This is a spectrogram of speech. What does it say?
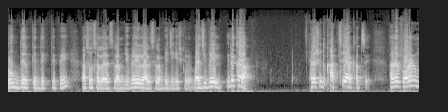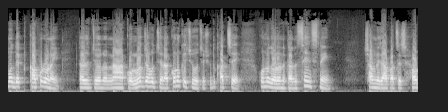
লোকদেরকে দেখতে পেয়ে রাসুল সাল্লাহ সাল্লাম জিব্রাহিল আলি সাল্লামকে জিজ্ঞেস করলেন বা জিব্রাহিল এটা খারাপ এরা শুধু খাচ্ছে আর খাচ্ছে। তাদের পরের মধ্যে একটু কাপড়ও নাই। তাদের জন্য না লজ্জা হচ্ছে না, কোনো কিছু হচ্ছে, শুধু খাচ্ছে। কোনো ধরনের তাদের সেন্স নেই। সামনে যা পাচ্ছে সব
